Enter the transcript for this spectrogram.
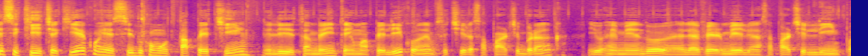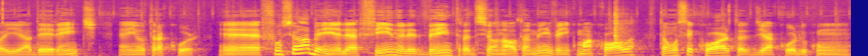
Esse kit aqui é conhecido como tapetinho, ele também tem uma película, né? Você tira essa parte branca e o remendo ele é vermelho, essa parte limpa e aderente é em outra cor. É, funciona bem, ele é fino, ele é bem tradicional também, vem com uma cola. Então você corta de acordo com,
